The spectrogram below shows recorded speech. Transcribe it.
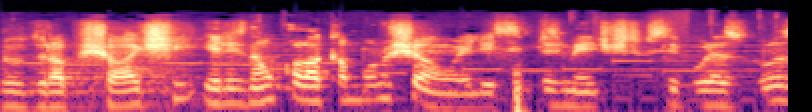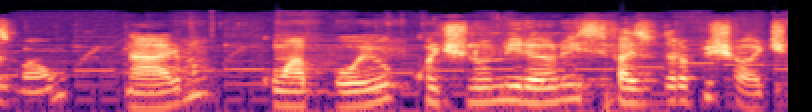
do drop shot, eles não colocam a mão no chão, ele simplesmente segura as duas mãos na arma, com apoio, continua mirando e faz o drop shot.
